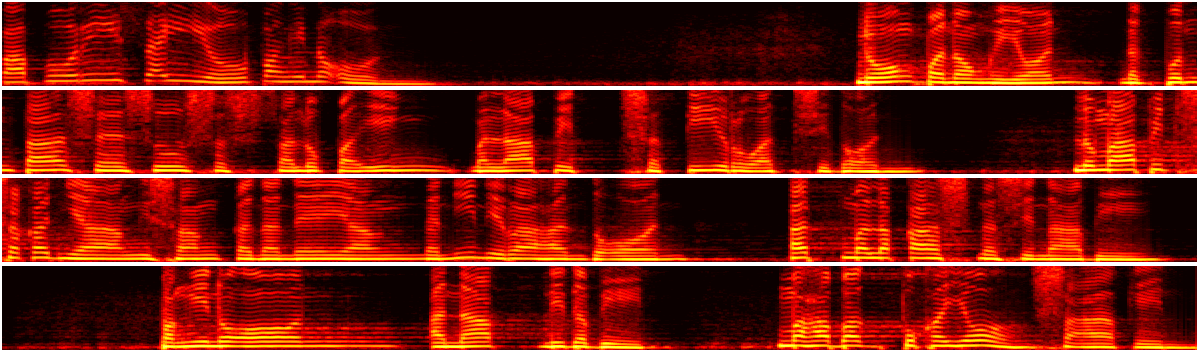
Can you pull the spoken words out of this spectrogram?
Papuri sa iyo, Panginoon. Noong panahong iyon, nagpunta si Jesus sa, sa lupaing malapit sa Tiro at Sidon. Lumapit sa kanya ang isang kananeyang naninirahan doon at malakas na sinabi, Panginoon, anak ni David, mahabag po kayo sa akin.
